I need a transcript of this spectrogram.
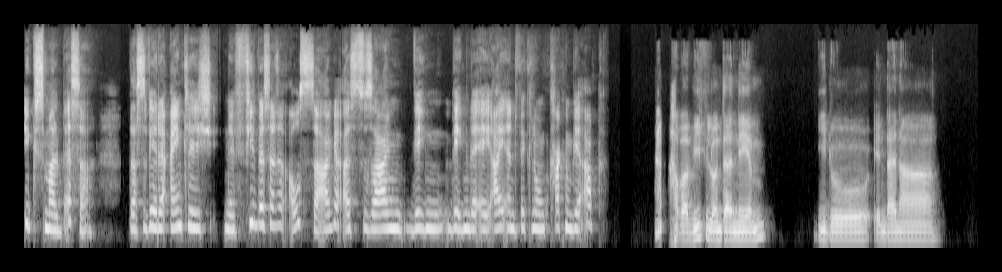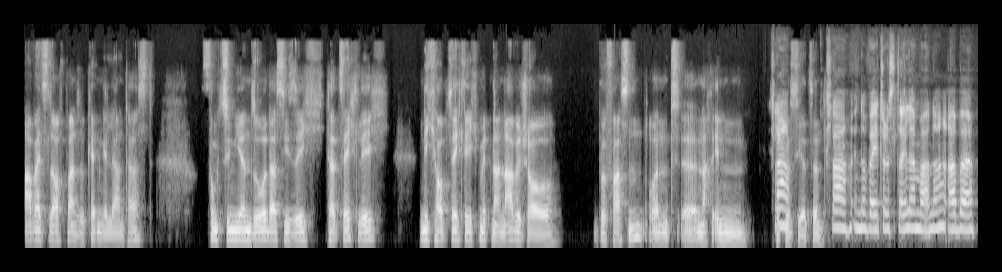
x-mal besser. Das wäre eigentlich eine viel bessere Aussage, als zu sagen, wegen, wegen der AI-Entwicklung kacken wir ab. Aber wie viele Unternehmen, die du in deiner Arbeitslaufbahn so kennengelernt hast, funktionieren so, dass sie sich tatsächlich nicht hauptsächlich mit einer Nabelschau befassen und äh, nach innen klar, fokussiert sind. Klar, Innovators Dilemma, ne? Aber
